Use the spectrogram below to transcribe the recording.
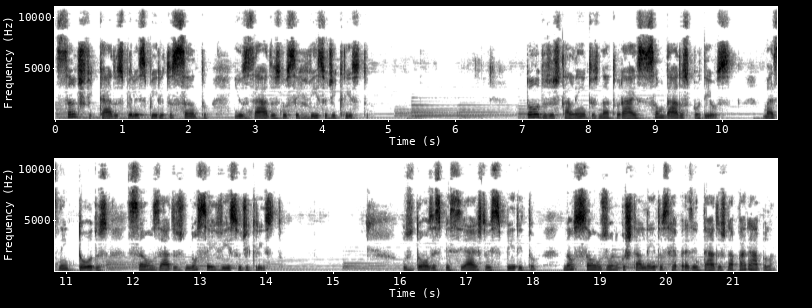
santificados pelo Espírito Santo e usados no serviço de Cristo. Todos os talentos naturais são dados por Deus mas nem todos são usados no serviço de Cristo. Os dons especiais do Espírito não são os únicos talentos representados na parábola.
